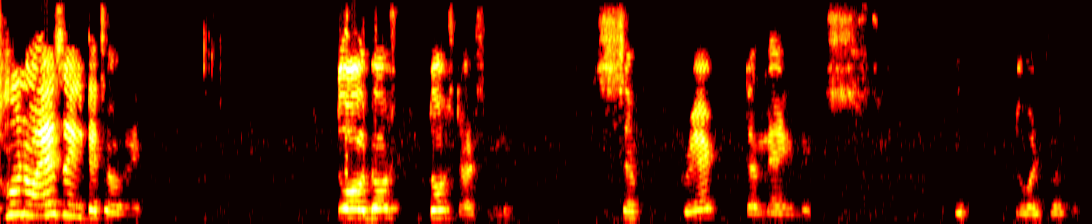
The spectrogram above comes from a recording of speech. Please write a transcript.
दोनों ऐसे ही टच हो गए। दो दो दो स्टार्स मिले। Separate the magnets double twelve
